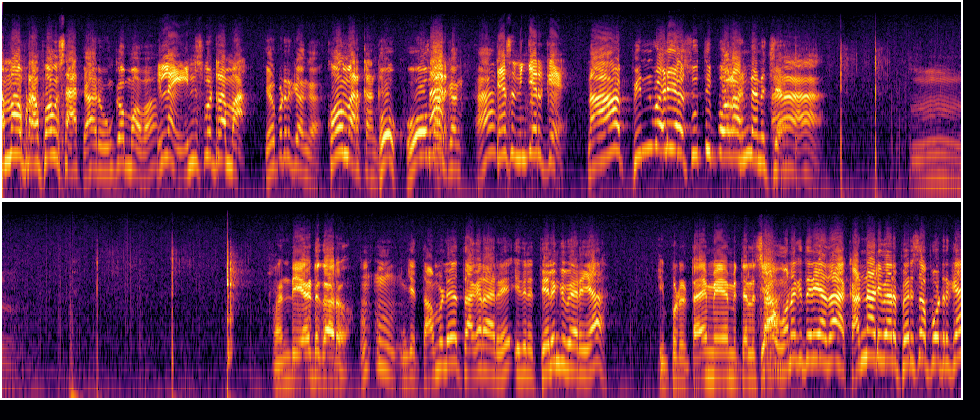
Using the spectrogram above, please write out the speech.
அம்மா அப்புறம் போங்க சார் யாரு உங்க அம்மாவா இல்ல இன்ஸ்பெக்டர் அம்மா எப்படி இருக்காங்க கோவமா இருக்காங்க ஓ, கோவமா சார், இருக்காங்க. ஆ? ஸ்டேஷன் இங்க இருக்கு நான் பின்வழியா சுத்தி போலாம்னு நினைச்சேன் ஆ, ஆ. ம். రండి ఏటుగారు ம்ம். இங்க தமிழே தகராறு இதுல தெலுங்கு வேறயா ఇప్పుడు టైం ఏమి తెలుసా ஏன், உனக்கு தெரியாதா கண்ணாடி வேற பெருசா போட்டிருக்க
